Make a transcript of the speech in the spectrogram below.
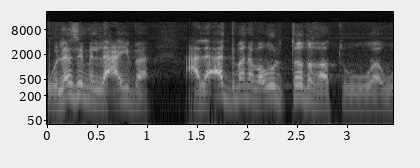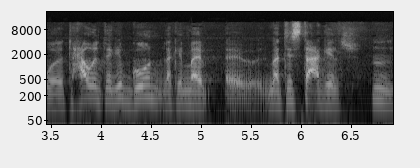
ولازم اللعيبة على قد ما أنا بقول تضغط و... وتحاول تجيب جون لكن ما ما تستعجلش. مم.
